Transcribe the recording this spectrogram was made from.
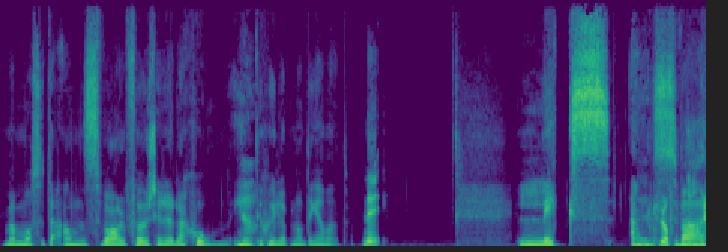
man måste ta ansvar för sin relation, inte skylla på någonting annat. Nej. Lex ansvar.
